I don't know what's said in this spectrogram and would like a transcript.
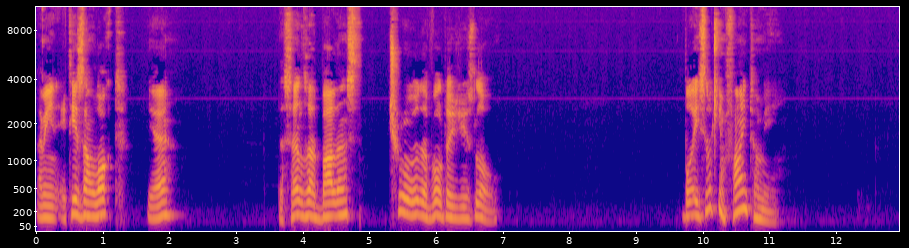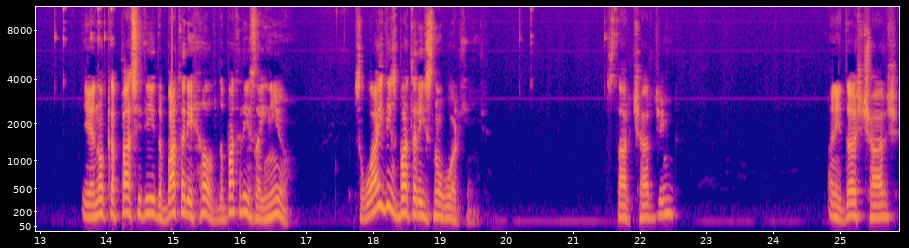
I mean, it is unlocked. Yeah. The cells are balanced. True, the voltage is low. But it's looking fine to me. Yeah, no capacity. The battery health. The battery is like new. So why this battery is not working? Start charging and it does charge.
